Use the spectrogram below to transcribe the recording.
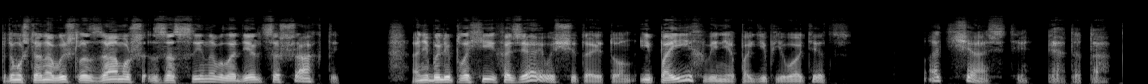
потому что она вышла замуж за сына владельца шахты. Они были плохие хозяева, считает он, и по их вине погиб его отец. Отчасти это так. —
